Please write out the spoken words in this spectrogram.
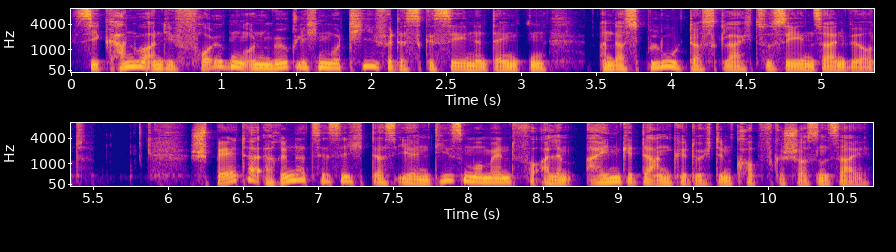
Sie kann nur an die Folgen und möglichen Motive des Gesehenen denken, an das Blut, das gleich zu sehen sein wird. Später erinnert sie sich, dass ihr in diesem Moment vor allem ein Gedanke durch den Kopf geschossen sei.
